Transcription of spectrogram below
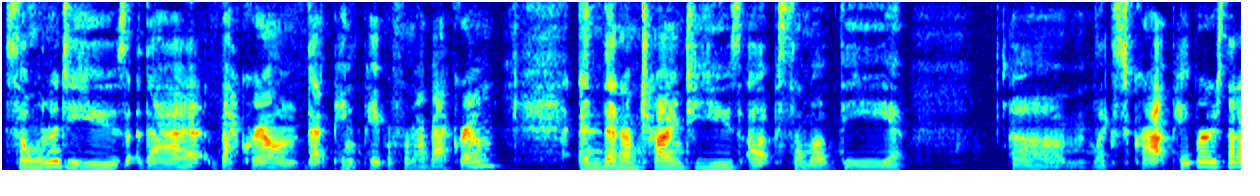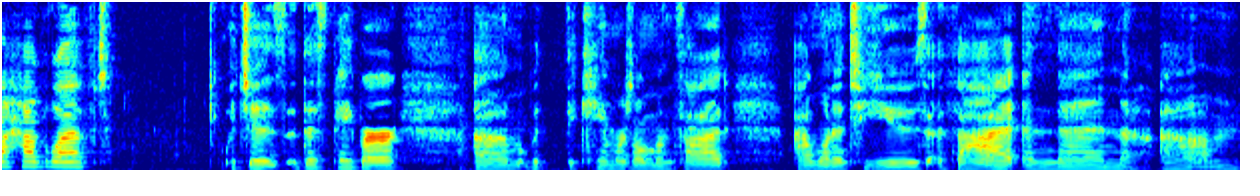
So I wanted to use that background, that pink paper for my background. And then I'm trying to use up some of the um, like scrap papers that I have left, which is this paper um, with the cameras on one side. I wanted to use that and then um,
